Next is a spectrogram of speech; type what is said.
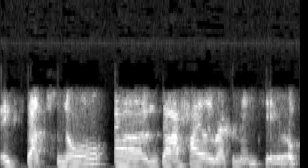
exceptional. Um, that I highly recommend too.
